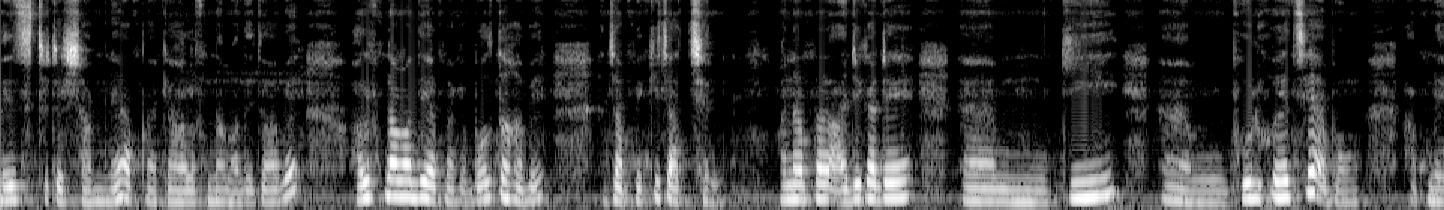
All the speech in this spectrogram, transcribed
ম্যাজিস্ট্রেটের সামনে আপনাকে হলফনামা দিতে হবে। হলফনামা দিয়ে আপনাকে বলতে হবে যে আপনি কি চাচ্ছেন। মানে আপনার আইডি কার্ডে কি ভুল হয়েছে এবং আপনি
